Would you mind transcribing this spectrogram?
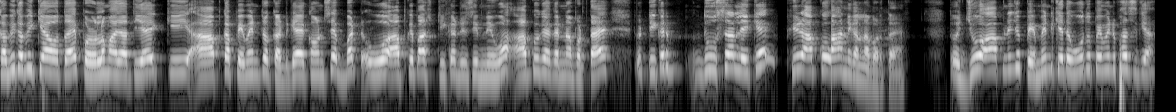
कभी कभी क्या होता है प्रॉब्लम आ जाती है कि आपका पेमेंट तो कट गया अकाउंट से बट वो आपके पास टिकट रिसीव नहीं हुआ। आपको क्या करना पड़ता है तो टिकट दूसरा लेके फिर आपको बाहर निकलना पड़ता है। तो जो आपने जो पेमेंट किया था, वो तो पेमेंट फंस गया।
